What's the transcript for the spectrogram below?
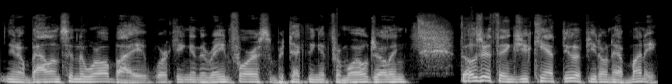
you know, balance in the world by working in the rainforest and protecting it from oil drilling. Those are things you can't do if you don't have money.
